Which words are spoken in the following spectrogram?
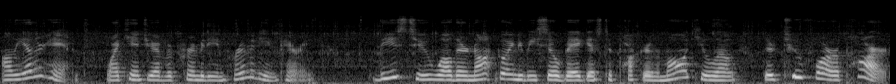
On the other hand, why can't you have a pyrimidine-pyrimidine pairing? These two, while they're not going to be so big as to pucker the molecule out, they're too far apart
